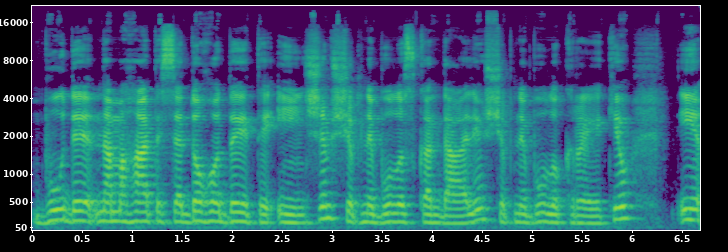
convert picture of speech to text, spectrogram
буде намагатися догодити іншим, щоб не було скандалів, щоб не було криків. І,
